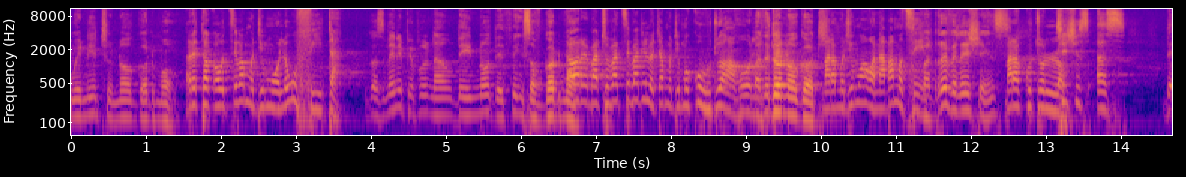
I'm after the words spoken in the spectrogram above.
we need to know God more. re tlhoka go tseba modimo o le go feta Because many people now, they know the things of God ka more, gore batho ba tseba dilo tša modimo ko hudu gagolo but they don't know God. mara modimo wa gona ba mo tseba But Revelations mara kutollo teaches us the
